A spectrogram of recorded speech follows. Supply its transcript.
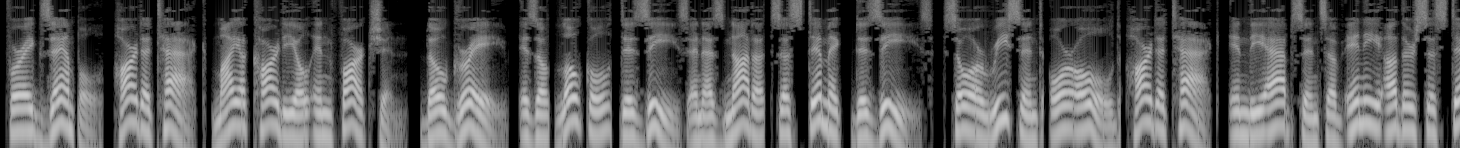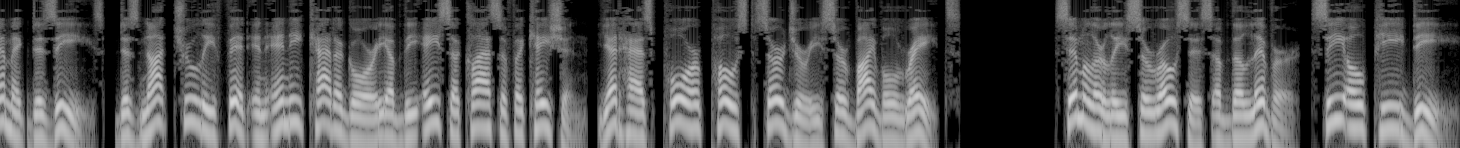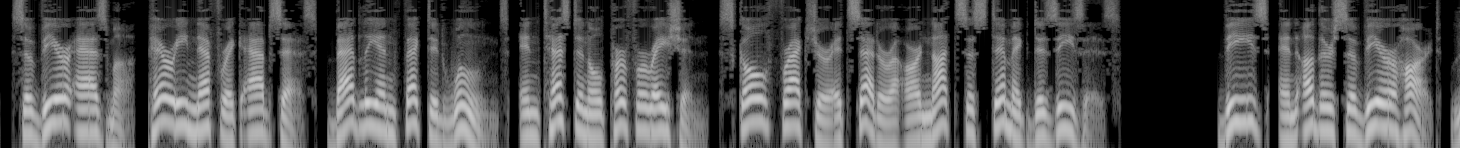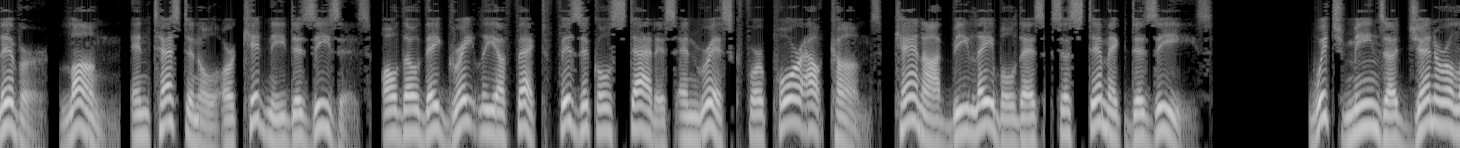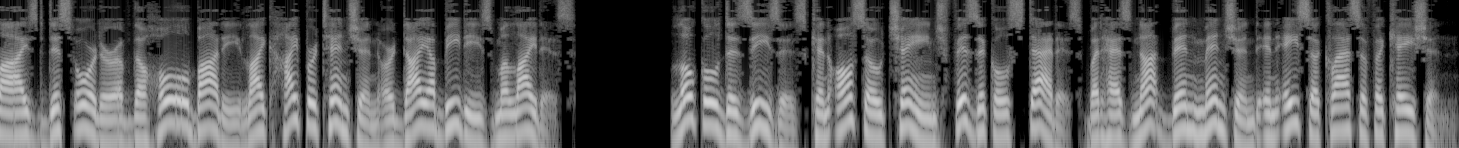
For example, heart attack myocardial infarction, though grave, is a local disease and is not a systemic disease, so a recent or old heart attack, in the absence of any other systemic disease, does not truly fit in any category of the ASA classification, yet has poor post-surgery survival rates. Similarly cirrhosis of the liver, COPD, severe asthma, perinephric abscess, badly infected wounds, intestinal perforation, skull fracture etc. are not systemic diseases. These, and other severe heart, liver, lung, intestinal or kidney diseases, although they greatly affect physical status and risk for poor outcomes, cannot be labeled as systemic disease which means a generalized disorder of the whole body like hypertension or diabetes mellitus. Local diseases can also change physical status but has not been mentioned in ASA classification.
